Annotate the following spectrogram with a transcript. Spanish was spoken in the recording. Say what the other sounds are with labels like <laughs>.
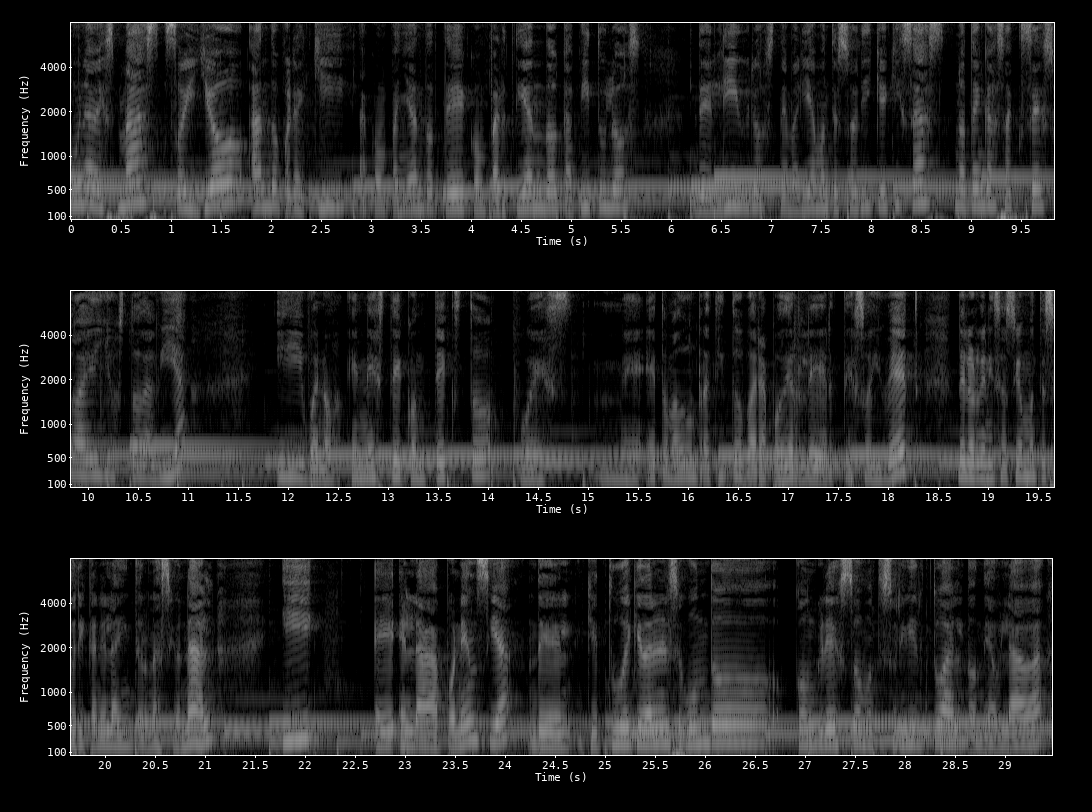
Una vez más, soy yo, ando por aquí acompañándote, compartiendo capítulos de libros de María Montessori que quizás no tengas acceso a ellos todavía. Y bueno, en este contexto, pues me he tomado un ratito para poder leerte. Soy Beth de la organización Montessori Canela Internacional y eh, en la ponencia del, que tuve que dar en el segundo Congreso Montessori Virtual, donde hablaba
